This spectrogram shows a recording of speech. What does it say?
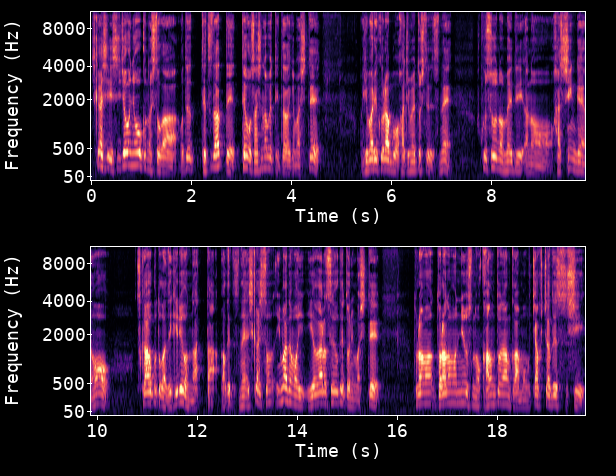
しかし非常に多くの人が手手伝って手を差し伸べていただきましてひばりクラブをはじめとしてですね複数のメディあの発信源を使うことができるようになったわけですねしかしその今でも嫌がらせを受けておりまして虎ノ門ニュースのカウントなんかもむちゃくちゃですし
